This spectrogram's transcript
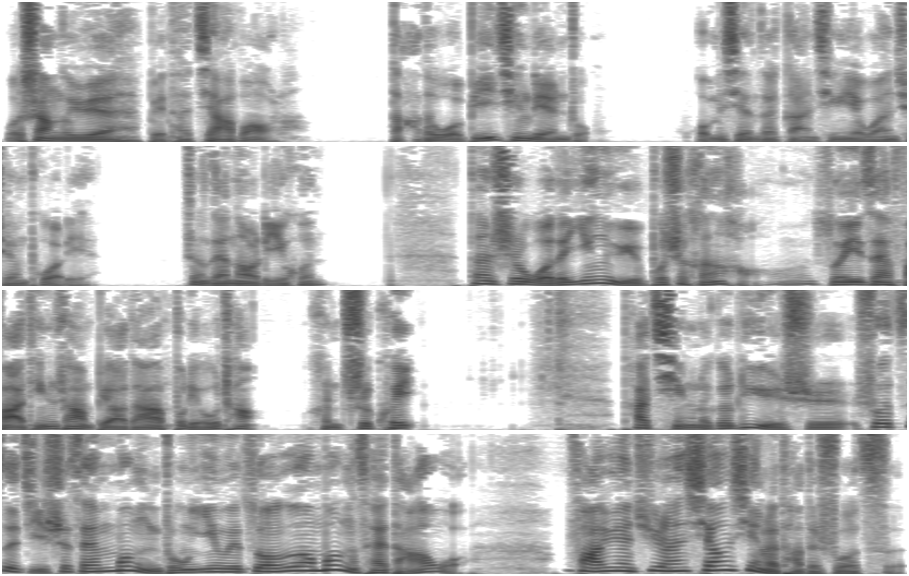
我上个月被他家暴了，打得我鼻青脸肿。我们现在感情也完全破裂，正在闹离婚。”但是我的英语不是很好，所以在法庭上表达不流畅，很吃亏。他请了个律师，说自己是在梦中因为做噩梦才打我。法院居然相信了他的说辞。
